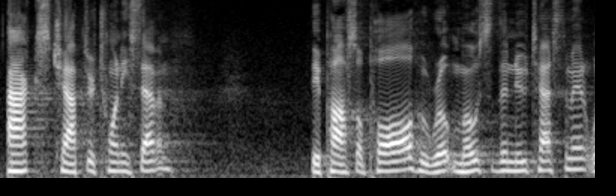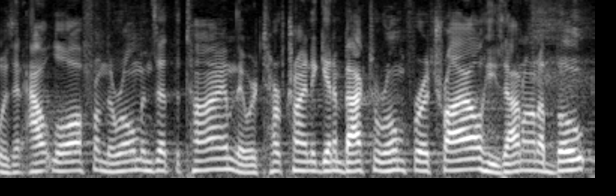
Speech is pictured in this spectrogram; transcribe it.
Acts chapter 27. The Apostle Paul, who wrote most of the New Testament, was an outlaw from the Romans at the time. They were t- trying to get him back to Rome for a trial. He's out on a boat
